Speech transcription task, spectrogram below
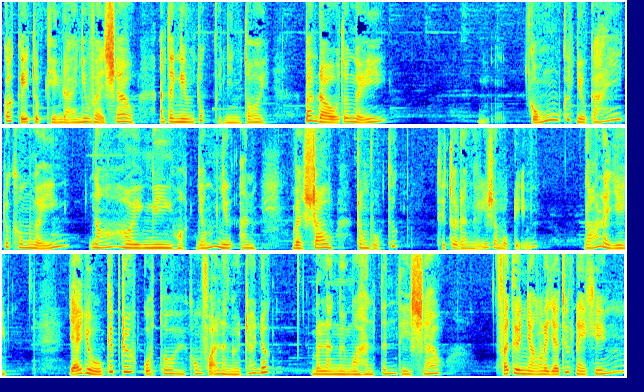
có kỹ thuật hiện đại như vậy sao? Anh ta nghiêm túc và nhìn tôi. Ban đầu tôi nghĩ cũng có nhiều cái tôi không nghĩ nó hơi nghi hoặc giống như anh. Về sau, trong vô thức, thì tôi đã nghĩ ra một điểm. Đó là gì? Giả dụ kiếp trước của tôi không phải là người trái đất, mà là người ngoài hành tinh thì sao? Phải thừa nhận là giả thuyết này khiến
